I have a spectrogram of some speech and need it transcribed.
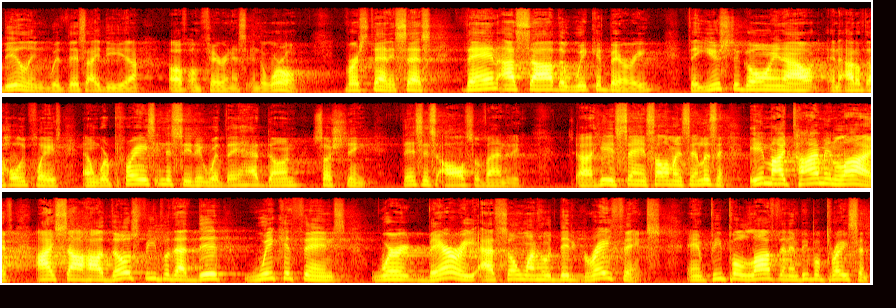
dealing with this idea of unfairness in the world. Verse 10, it says, Then I saw the wicked buried they used to go in out and out of the holy place and were praised in the city where they had done such thing. This is also vanity. Uh, he is saying, Solomon is saying, listen, in my time in life, I saw how those people that did wicked things were buried as someone who did great things. And people loved him and people praised him.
